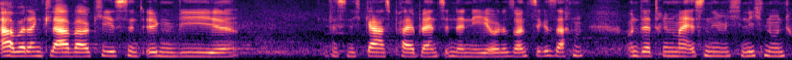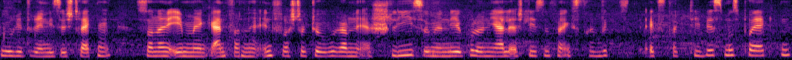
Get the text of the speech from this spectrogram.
Aber dann klar war, okay, es sind irgendwie weiß nicht, Gaspipelines in der Nähe oder sonstige Sachen. Und da drin ist nämlich nicht nur ein Touri-Drehen, diese Strecken, sondern eben einfach eine Infrastrukturprogramm, eine Erschließung, eine neokoloniale Erschließung von Extraktivismusprojekten,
